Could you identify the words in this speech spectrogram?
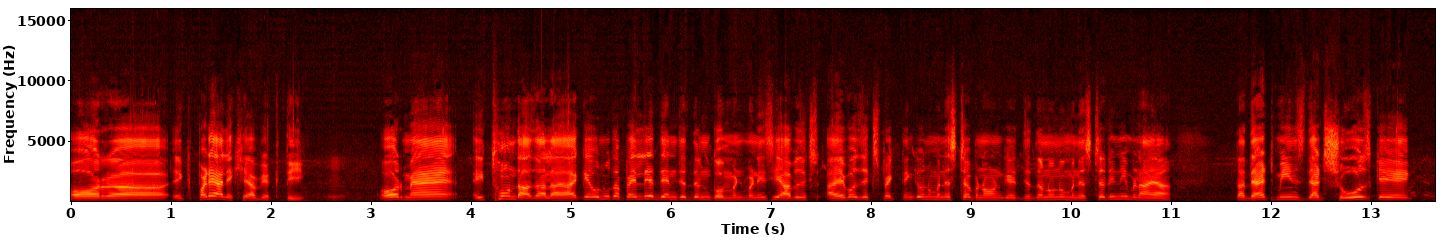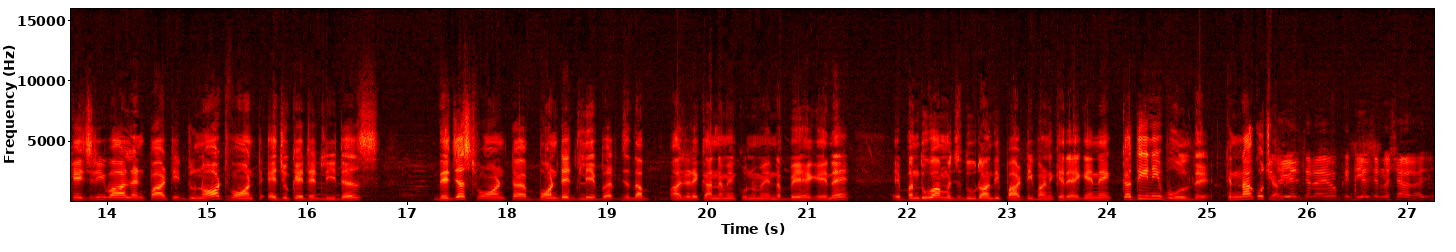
ਔਰ ਅ, ਇੱਕ ਪੜ੍ਹਿਆ ਲਿਖਿਆ ਵਿਅਕਤੀ। ਔਰ ਮੈਂ ਇੱਥੋਂ ਅੰਦਾਜ਼ਾ ਲਾਇਆ ਕਿ ਉਹਨੂੰ ਤਾਂ ਪਹਿਲੇ ਦਿਨ ਜਿੱਦਣ ਗਵਰਨਮੈਂਟ ਬਣੀ ਸੀ ਆਈ ਵਾਸ ਐਕਸਪੈਕਟਿੰਗ ਕਿ ਉਹਨੂੰ ਮਿਨਿਸਟਰ ਬਣਾਉਣਗੇ। ਜਿੱਦਣ ਉਹਨੂੰ ਮਿਨਿਸਟਰ ਹੀ ਨਹੀਂ ਬਣਾਇਆ ਤਾਂ that means that shows ਕਿ Kejriwal and party do not want educated leaders they just want uh, bonded labor ਜਿੱਦਾਂ ਆ ਜਿਹੜੇ 91 91 90 ਹੈਗੇ ਨੇ ਇਹ ਬੰਦੂਆ ਮਜ਼ਦੂਰਾਂ ਦੀ ਪਾਰਟੀ ਬਣ ਕੇ ਰਹਿ ਗਏ ਨੇ ਕਦੀ ਨਹੀਂ ਬੋਲਦੇ ਕਿੰਨਾ ਕੁਝ ਜੇਲ੍ਹ 'ਚ ਰਹੇ ਹੋ ਕਿ ਜੇਲ੍ਹ 'ਚ ਨਸ਼ਾ ਹੈਗਾ ਜੀ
